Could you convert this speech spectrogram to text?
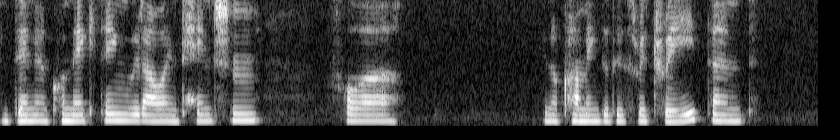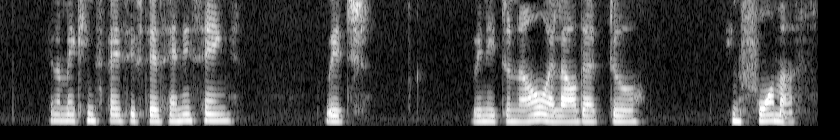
And then connecting with our intention for, you know, coming to this retreat and, you know, making space if there's anything which we need to know, allow that to inform us.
